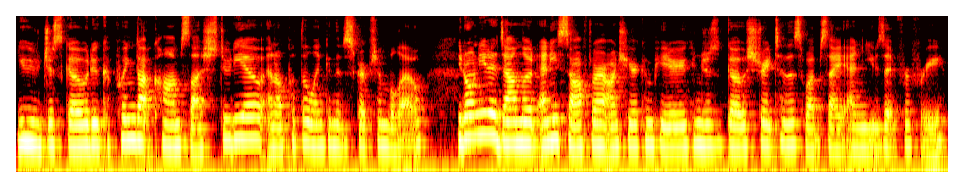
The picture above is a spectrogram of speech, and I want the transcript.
You just go to kapwing.com slash studio and I'll put the link in the description below. You don't need to download any software onto your computer. You can just go straight to this website and use it for free.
